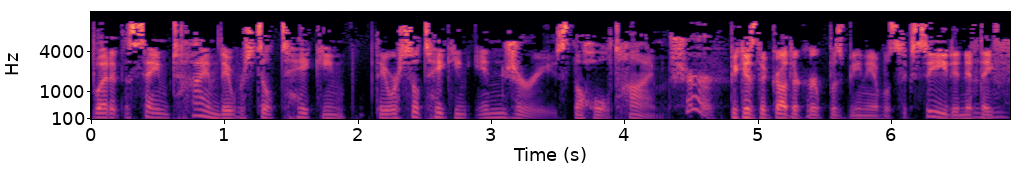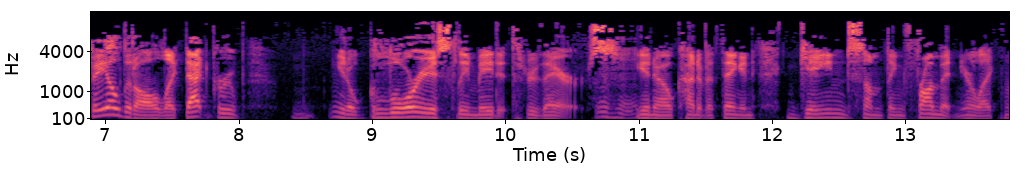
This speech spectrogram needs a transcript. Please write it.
But at the same time, they were still taking they were still taking injuries the whole time sure. because the other group was being able to succeed. And if they failed at all, like that group, you know, gloriously made it through theirs, you know, kind of a thing, and gained something from it. And you're like, hmm,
